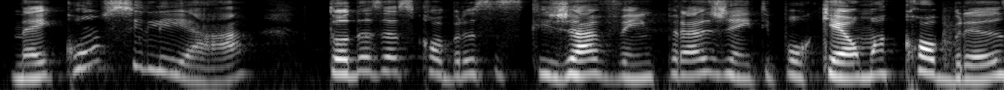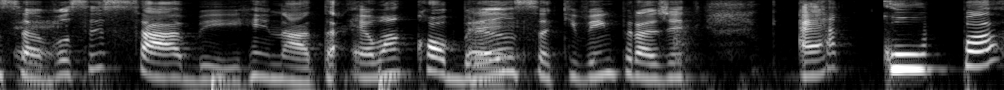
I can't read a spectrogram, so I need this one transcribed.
né, e conciliar todas as cobranças que já vêm pra gente, porque é uma cobrança, é. você sabe, Renata, é uma cobrança é. que vem pra gente, é a culpa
